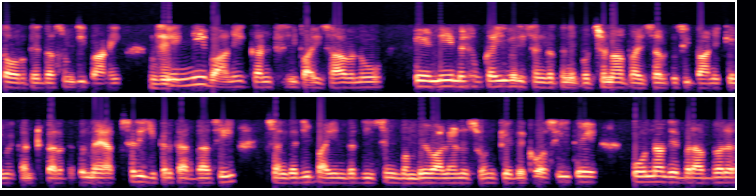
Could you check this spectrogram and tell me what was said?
ਤੌਰ ਤੇ ਦਸਮ ਦੀ ਬਾਣੀ ਇੰਨੀ ਬਾਣੀ ਕੰਠ ਸੀ ਭਾਈ ਸਾਹਿਬ ਨੂੰ ਇੰਨੀ ਮੈਨੂੰ ਕਈ ਵਾਰੀ ਸੰਗਤ ਨੇ ਪੁੱਛਣਾ ਭਾਈ ਸਾਹਿਬ ਤੁਸੀਂ ਬਾਣੀ ਕਿਵੇਂ ਕੰਠ ਕਰਦੇ? ਤੇ ਮੈਂ ਅਕਸਰ ਹੀ ਜ਼ਿਕਰ ਕਰਦਾ ਸੀ ਸੰਗਤ ਜੀ, ਭਾਈ ਇੰਦਰਜੀਤ ਸਿੰਘ ਬੰਬੇ ਵਾਲਿਆਂ ਨੂੰ ਸੁਣ ਕੇ ਦੇਖੋ ਅਸੀਂ ਤੇ ਉਹਨਾਂ ਦੇ ਬਰਾਬਰ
